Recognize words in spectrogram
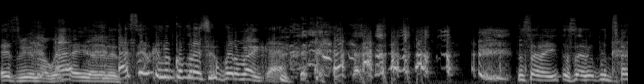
Esse vinho não aguenta aí, da beleza. Assim que não comprasse o pera manca. Tu sai aí, aí. produção.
